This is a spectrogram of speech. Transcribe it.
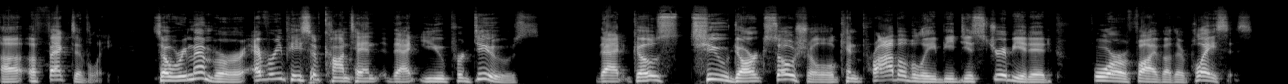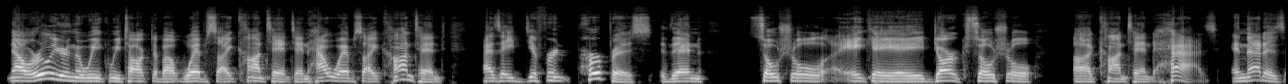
uh, effectively. So remember, every piece of content that you produce that goes to dark social can probably be distributed four or five other places. Now, earlier in the week, we talked about website content and how website content has a different purpose than social, AKA dark social uh, content has. And that is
